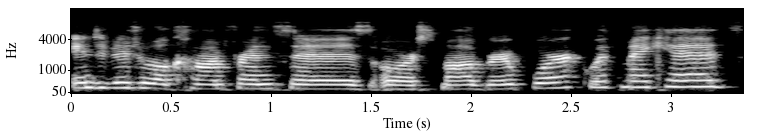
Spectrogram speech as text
individual conferences or small group work with my kids.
